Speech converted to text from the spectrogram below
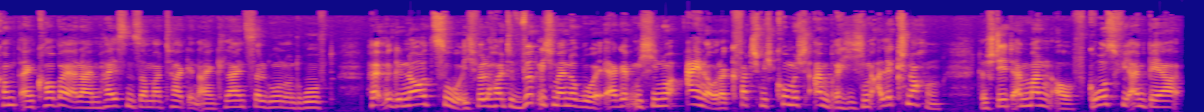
kommt ein Cowboy an einem heißen Sommertag in einen kleinen Saloon und ruft, hört mir genau zu, ich will heute wirklich meine Ruhe, ärgert mich hier nur einer oder quatscht mich komisch an, breche ich ihm alle Knochen. Da steht ein Mann auf, groß wie ein Bär,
